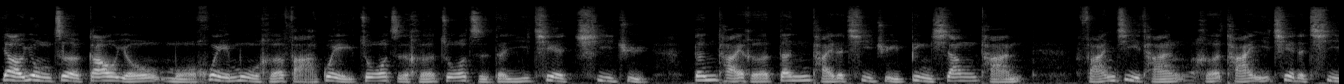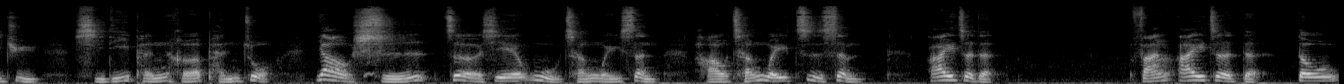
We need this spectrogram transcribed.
要用这膏油抹会幕和法柜、桌子和桌子的一切器具、灯台和灯台的器具，并相谈，凡祭坛和坛一切的器具、洗涤盆和盆座，要使这些物成为圣，好成为至圣。挨着的，凡挨着的都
